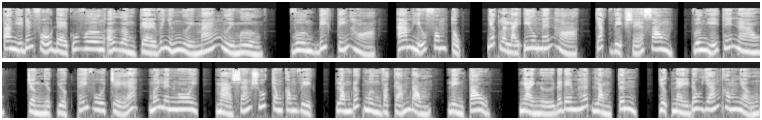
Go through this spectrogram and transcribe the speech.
ta nghĩ đến phủ đề của vương ở gần kề với những người máng người mường. Vương biết tiếng họ, am hiểu phong tục, nhất là lại yêu mến họ, chắc việc sẽ xong. Vương nghĩ thế nào? Trần Nhật Duật thấy vua trẻ mới lên ngôi mà sáng suốt trong công việc, lòng rất mừng và cảm động, liền tâu. Ngài ngự đã đem hết lòng tin, Duật này đâu dám không nhận.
